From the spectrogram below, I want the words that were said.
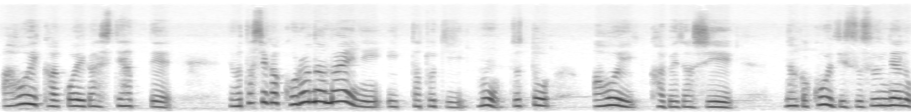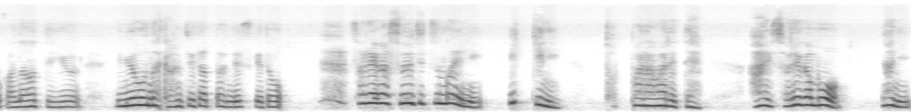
青い囲いがしてあってで私がコロナ前に行った時もずっと青い壁だしなんか工事進んでんのかなっていう微妙な感じだったんですけどそれが数日前に一気に取っ払われてはいそれがもう何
